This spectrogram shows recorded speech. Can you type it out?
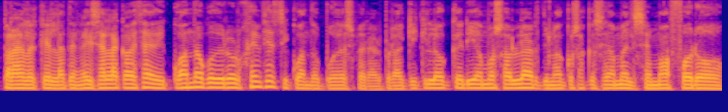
para que la tengáis en la cabeza de cuándo acudir a urgencias y cuándo puede esperar. Pero aquí lo queríamos hablar de una cosa que se llama el semáforo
